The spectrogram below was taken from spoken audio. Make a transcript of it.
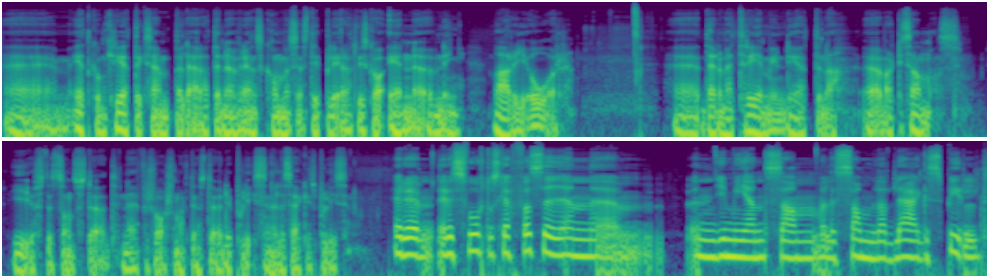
Eh, ett konkret exempel är att den överenskommelsen stipulerar att vi ska ha en övning varje år eh, där de här tre myndigheterna övar tillsammans i just ett sådant stöd när Försvarsmakten stödjer polisen eller Säkerhetspolisen. Är det, är det svårt att skaffa sig en eh, en gemensam eller samlad lägesbild.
